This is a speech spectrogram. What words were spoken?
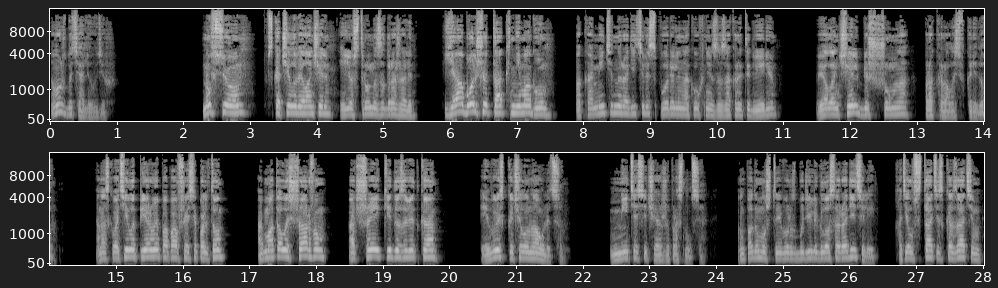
А может быть, о людях. «Ну все!» — вскочила виолончель, ее струны задрожали. «Я больше так не могу!» Пока Митины родители спорили на кухне за закрытой дверью, Виолончель бесшумно прокралась в коридор. Она схватила первое попавшееся пальто, обмоталась шарфом от шейки до завитка и выскочила на улицу. Митя сейчас же проснулся. Он подумал, что его разбудили голоса родителей, хотел встать и сказать им,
